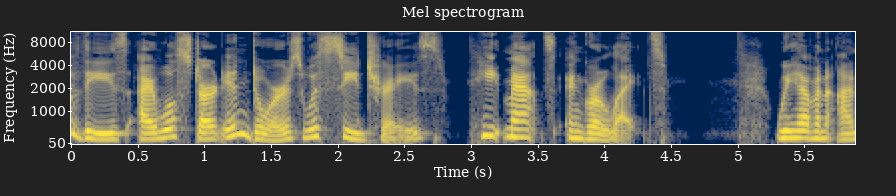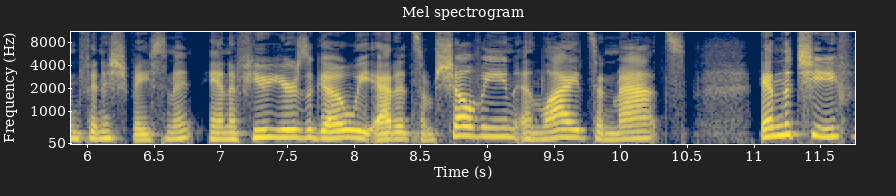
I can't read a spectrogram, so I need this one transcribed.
of these I will start indoors with seed trays, heat mats, and grow lights. We have an unfinished basement, and a few years ago we added some shelving and lights and mats. And the chief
